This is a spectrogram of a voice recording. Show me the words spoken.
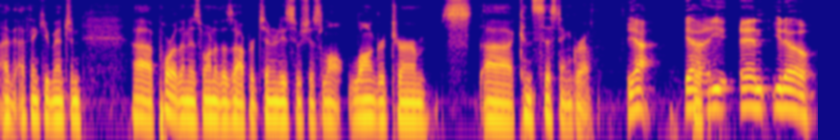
I, I think you mentioned uh, Portland is one of those opportunities, which is long, longer term, uh, consistent growth. Yeah, yeah, Perfect. and you know,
